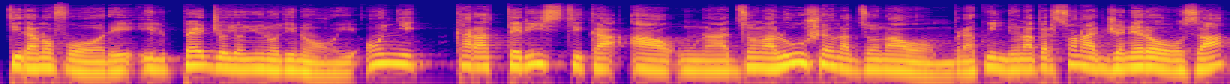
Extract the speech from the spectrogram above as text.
tirano fuori il peggio di ognuno di noi. Ogni caratteristica ha una zona luce e una zona ombra, quindi una persona generosa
